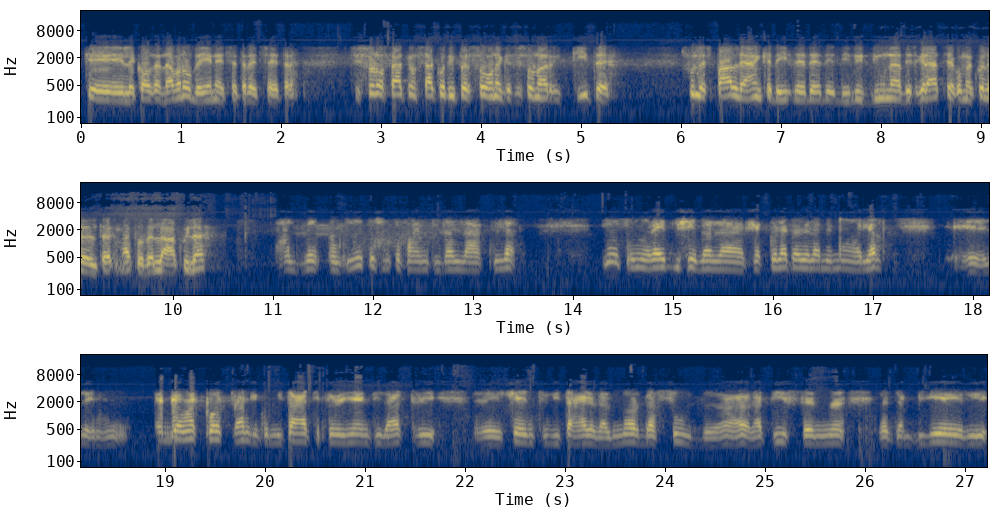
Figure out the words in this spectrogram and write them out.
che le cose andavano bene, eccetera, eccetera. Ci sono state un sacco di persone che si sono arricchite sulle spalle anche di, di, di, di una disgrazia come quella del terremoto dell'Aquila. Antonetto Centofanti dall'Aquila. Io sono reduce dalla fiaccolata della memoria e abbiamo accolto anche comitati provenienti da altri eh, centri d'Italia, dal nord a sud, la Thyssen, la Giambilieri,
